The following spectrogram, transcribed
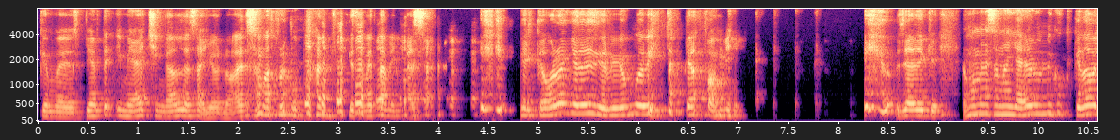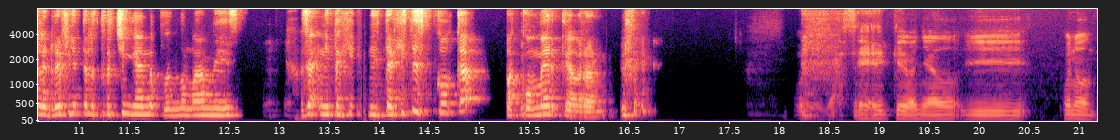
que me despierte y me haya chingado el desayuno. Eso es más preocupante que se meta a mi casa. El cabrón ya le sirvió un huevito que para mí. O sea, de que, no mames, Ana, ya era el único que quedaba en el refri, ya te lo estoy chingando, pues no mames. O sea, ni trajiste coca para comer, cabrón. Sé he bañado. Y bueno,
